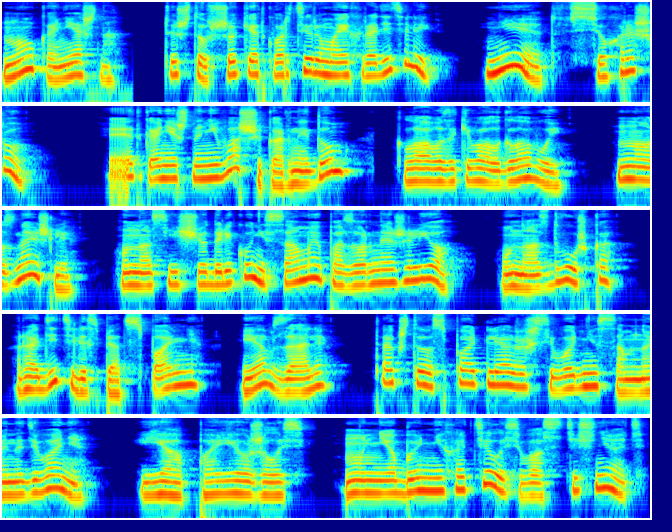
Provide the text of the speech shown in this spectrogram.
Ну, конечно. Ты что, в шоке от квартиры моих родителей? Нет, все хорошо. Это, конечно, не ваш шикарный дом, Клава закивала головой. Но знаешь ли, у нас еще далеко не самое позорное жилье. У нас двушка. Родители спят в спальне, я в зале. Так что спать ляжешь сегодня со мной на диване. Я поежилась. Мне бы не хотелось вас стеснять.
